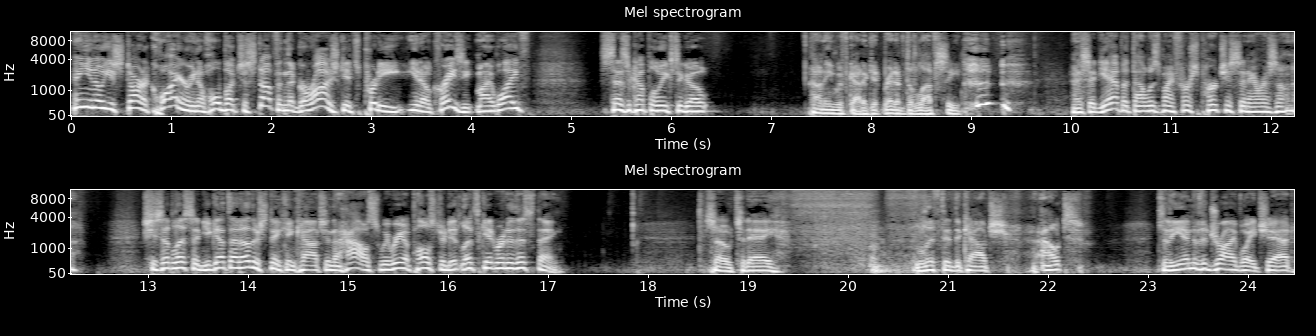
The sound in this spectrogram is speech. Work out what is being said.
And, you know, you start acquiring a whole bunch of stuff, and the garage gets pretty, you know, crazy. My wife says a couple of weeks ago, honey, we've got to get rid of the love seat. and I said, yeah, but that was my first purchase in Arizona. She said, listen, you got that other stinking couch in the house. We reupholstered it. Let's get rid of this thing. So today, lifted the couch out to the end of the driveway, Chad.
